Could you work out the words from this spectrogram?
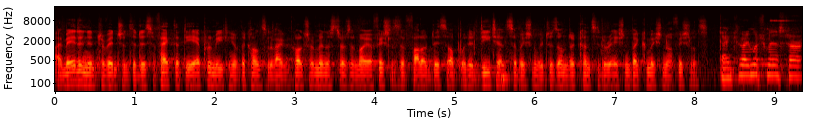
I made an intervention to this effect at the April meeting of the Council of Agriculture Ministers and my officials have followed this up with a detailed submission which is under consideration by Commission officials. Thank you very much, Minister.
